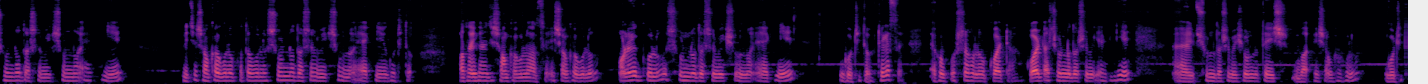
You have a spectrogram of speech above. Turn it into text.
শূন্য দশমিক শূন্য এক নিয়ে, নিচের সংখ্যাগুলো কতগুলো শূন্য দশমিক শূন্য এক নিয়ে গঠিত। অর্থাৎ এখানে যে সংখ্যাগুলো আছে, এই সংখ্যাগুলো অনেকগুলো শূন্য দশমিক শূন্য এক নিয়ে গঠিত, ঠিক আছে? এখন প্রশ্ন হলো কয়টা? কয়টা শূন্য দশমিক এক নিয়ে শূন্য দশমিক শূন্য তেইশ বা এই সংখ্যাগুলো গঠিত,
